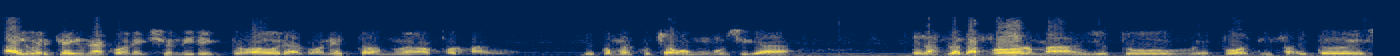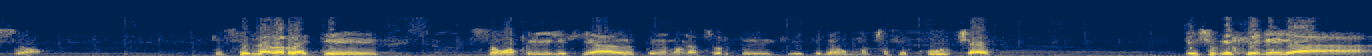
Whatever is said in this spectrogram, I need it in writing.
Al ver que hay una conexión directa ahora con estas nuevas formas de cómo escuchamos música, en las plataformas, YouTube, Spotify, todo eso. Entonces, la verdad que somos privilegiados, tenemos la suerte de que tenemos muchas escuchas. Eso que genera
